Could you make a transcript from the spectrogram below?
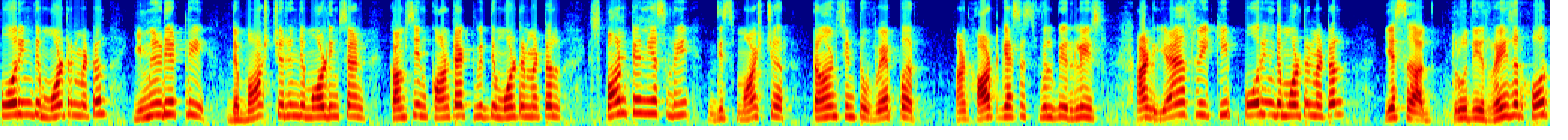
pouring the molten metal, immediately the moisture in the molding sand comes in contact with the molten metal, spontaneously this moisture turns into vapor and hot gases will be released and as we keep pouring the molten metal, yes uh, through the riser hole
